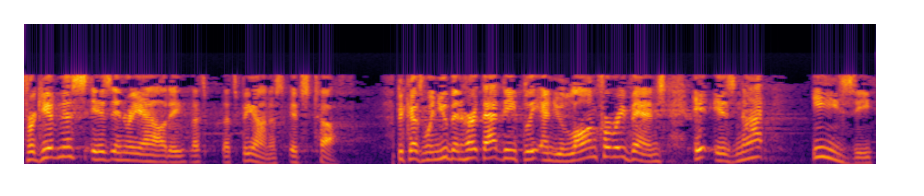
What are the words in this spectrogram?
Forgiveness is in reality, let's, let's be honest, it's tough. Because when you've been hurt that deeply and you long for revenge, it is not easy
